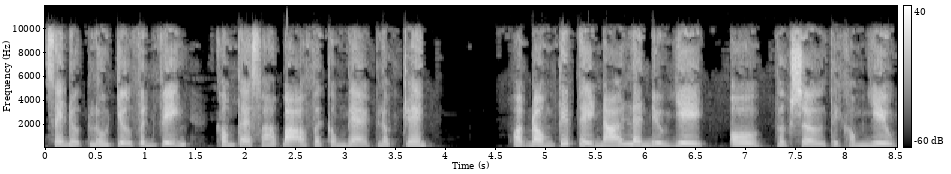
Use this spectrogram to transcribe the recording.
sẽ được lưu trữ vĩnh viễn, không thể xóa bỏ với công nghệ blockchain. Hoạt động tiếp thị nói lên điều gì? Ồ, thực sự thì không nhiều.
